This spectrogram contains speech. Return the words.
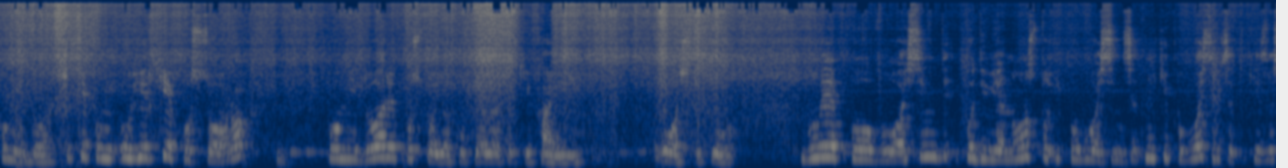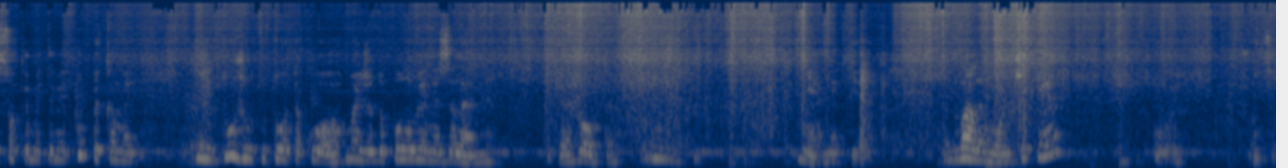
Помідорчики, помі... огірки по 40, помідори по 100 я купила такі файні. Ось такі. О. Були по 8, по 90 і по 80. Ну ті по 80 такі з високими тими пупиками. І дуже тут такого, майже до половини зелене. Таке жовте. Ні, не хотіла. Два лимончики. Ой, що це?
